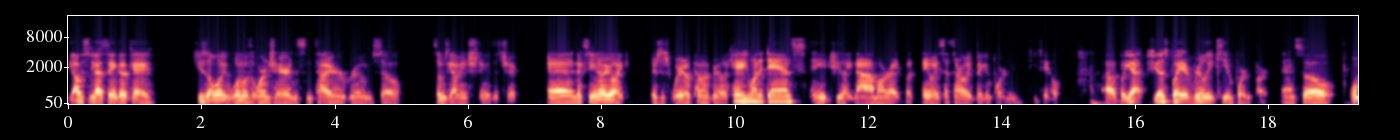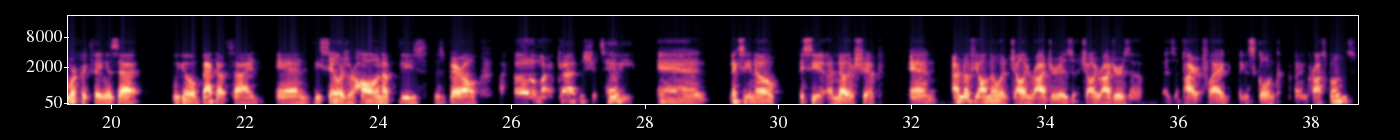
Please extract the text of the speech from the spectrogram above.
you obviously got to think, okay, she's the only woman with orange hair in this entire room, so something's got to be interesting with this chick. And next thing you know, you're like, there's this weirdo come up here like, hey, you want to dance? And he, she's like, nah, I'm all right. But anyways, that's not really a big important detail. Uh, but yeah, she does play a really key important part. And so one more quick thing is that we go back outside and these sailors are hauling up these this barrel like, oh my god, this shit's heavy. And next thing you know, they see another ship. And I don't know if y'all know what a Jolly Roger is. A Jolly Roger is a is a pirate flag, like a skull and, and crossbones.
